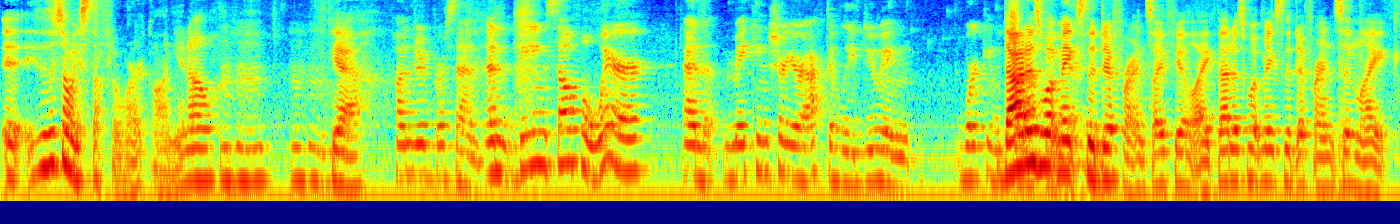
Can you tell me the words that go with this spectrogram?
it, there's always stuff to work on, you know? Mhm. Mhm. Yeah. Hundred percent. And being self-aware and making sure you're actively doing working. That is what makes there. the difference, I feel like. That is what makes the difference in like,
